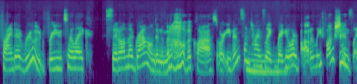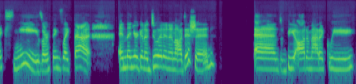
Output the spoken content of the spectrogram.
find it rude for you to like sit on the ground in the middle of a class or even sometimes mm. like regular bodily functions like sneeze or things like that and then you're going to do it in an audition and be automatically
